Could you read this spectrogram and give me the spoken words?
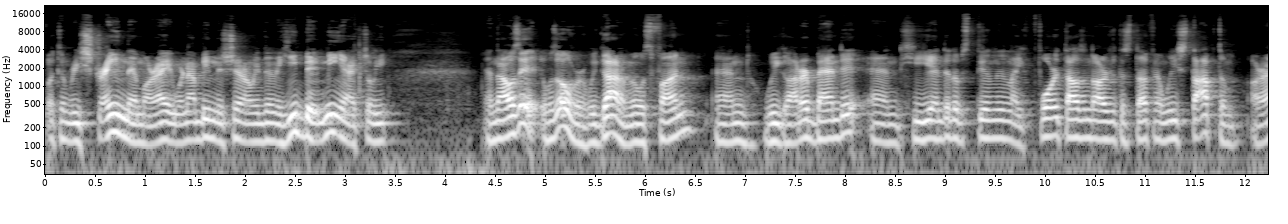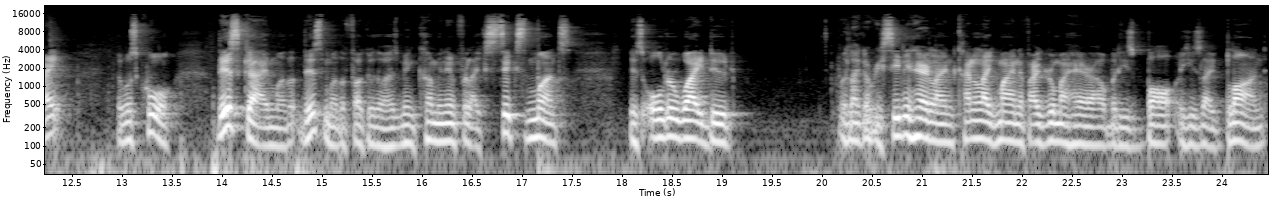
fucking restrain them. All right, we're not beating the shit out of him. He bit me actually and that was it. It was over. We got him. It was fun, and we got our bandit, and he ended up stealing like four thousand dollars worth of stuff, and we stopped him. All right, it was cool. This guy, mother, this motherfucker though, has been coming in for like six months. This older white dude with like a receding hairline, kind of like mine if I grew my hair out, but he's bald. He's like blonde,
